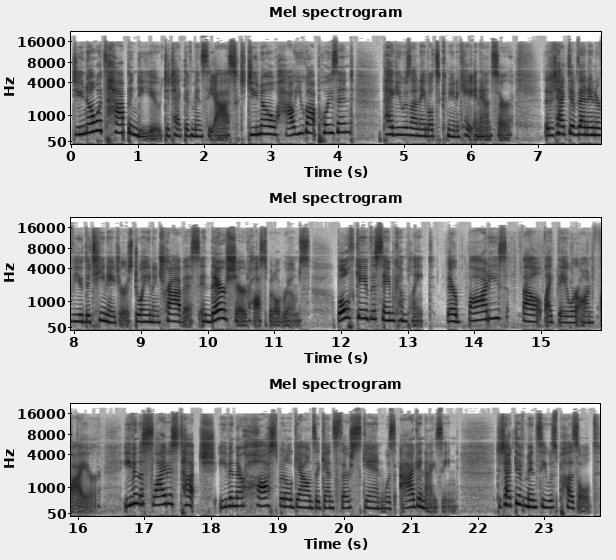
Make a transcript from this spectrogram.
Do you know what's happened to you? Detective Mincy asked. Do you know how you got poisoned? Peggy was unable to communicate an answer. The detective then interviewed the teenagers, Dwayne and Travis, in their shared hospital rooms. Both gave the same complaint. Their bodies felt like they were on fire. Even the slightest touch, even their hospital gowns against their skin, was agonizing. Detective Mincy was puzzled.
